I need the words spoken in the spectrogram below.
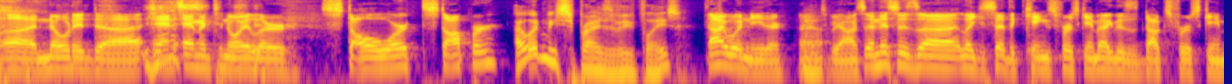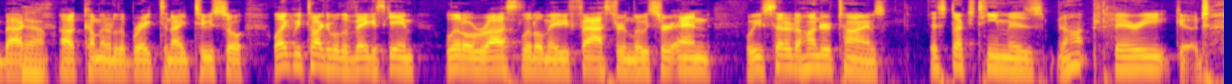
uh, noted uh, Yes. and Edmonton Oiler stalwart stopper? I wouldn't be surprised if he plays. I wouldn't either, uh, Yeah. to be honest. And this is, uh, like you said, the Kings' first game back. This is Ducks' first game back Yeah. uh, coming out of the break tonight, too. So, like we talked about the Vegas game, little rust, little maybe faster and looser. And we've said it a hundred times this Ducks team is not very good.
